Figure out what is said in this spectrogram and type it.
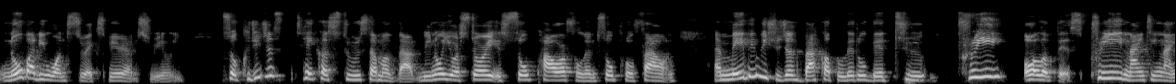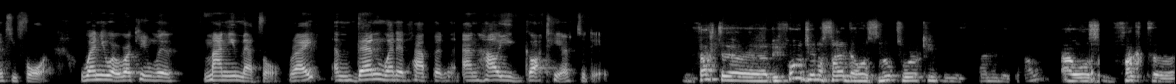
nobody wants to experience, really. So, could you just take us through some of that? We know your story is so powerful and so profound. And maybe we should just back up a little bit to pre all of this, pre 1994, when you were working with Manumetal, right? And then when it happened and how you got here today. In fact, uh, before genocide, I was not working with Town. I was, in fact, uh,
